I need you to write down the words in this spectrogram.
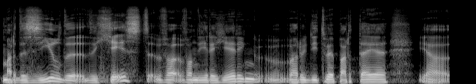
Maar de ziel, de, de geest van, die regering, waar u die twee partijen ja,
